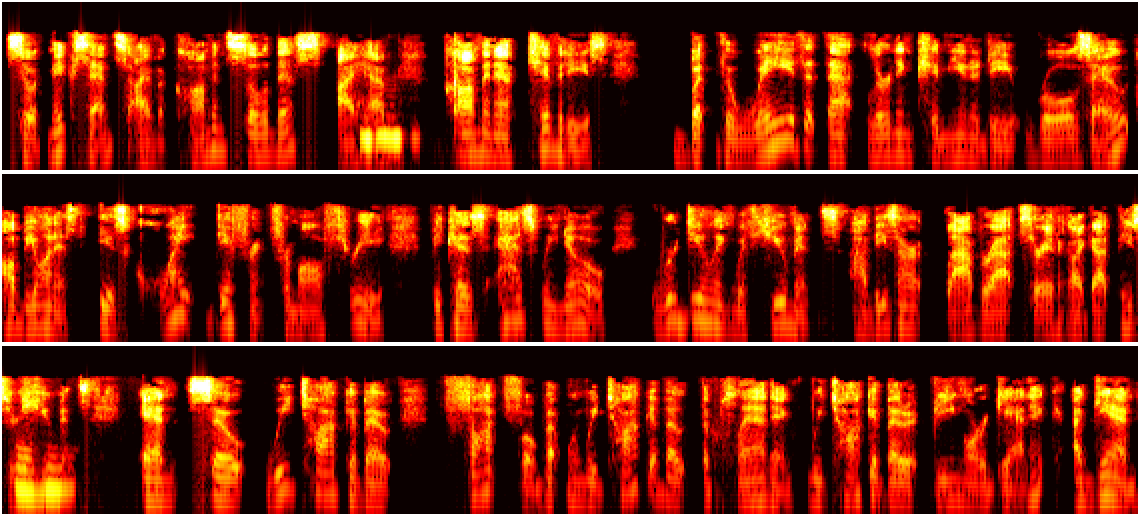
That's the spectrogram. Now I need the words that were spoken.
So it makes sense. I have a common syllabus. I have mm-hmm. common activities, but the way that that learning community rolls out, I'll be honest, is quite different from all three. Because as we know, we're dealing with humans. Uh, these aren't lab rats or anything like that. These are mm-hmm. humans. And so we talk about thoughtful, but when we talk about the planning, we talk about it being organic. Again,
